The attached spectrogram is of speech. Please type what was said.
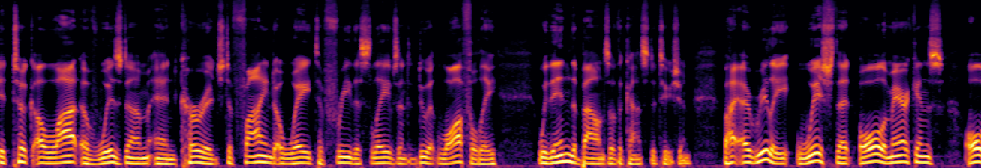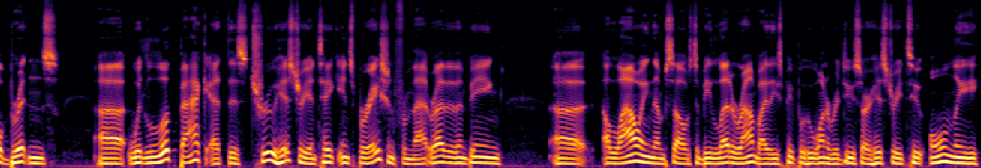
it took a lot of wisdom and courage to find a way to free the slaves and to do it lawfully within the bounds of the Constitution. But I really wish that all Americans, all Britons, uh, would look back at this true history and take inspiration from that rather than being uh, allowing themselves to be led around by these people who want to reduce our history to only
